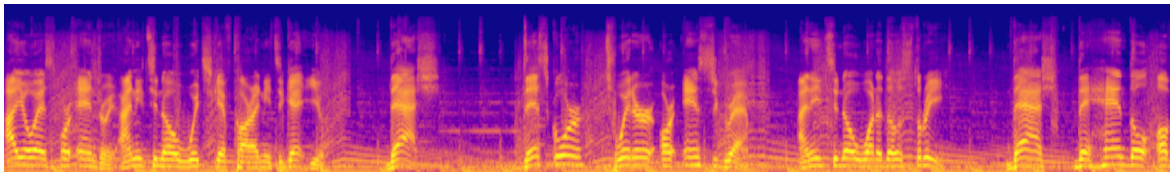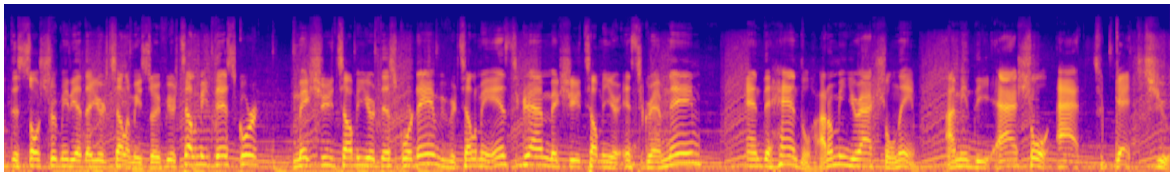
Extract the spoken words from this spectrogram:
iOS or Android. I need to know which gift card I need to get you. Dash, Discord, Twitter, or Instagram. I need to know one of those three. Dash, the handle of the social media that you're telling me. So if you're telling me Discord, make sure you tell me your Discord name. If you're telling me Instagram, make sure you tell me your Instagram name and the handle. I don't mean your actual name. I mean the actual ad to get you.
